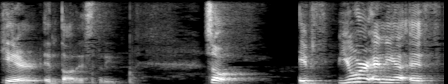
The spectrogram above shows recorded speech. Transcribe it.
here in Torres Street. So if you were any if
